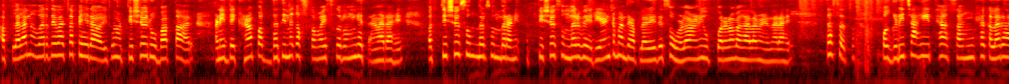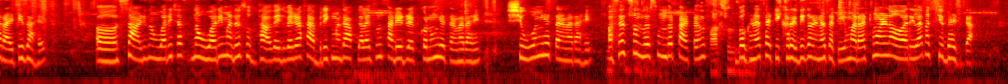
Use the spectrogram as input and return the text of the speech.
आपल्याला नवरदेवाचा पेहराव इथून अतिशय रुबापार आणि देखण्या पद्धतीने कस्टमाइज करून घेता येणार आहे. अतिशय सुंदर सुंदर आणि अतिशय सुंदर व्हेरियंटमध्ये आपल्याला इथे सोहळं आणि उपरणं बघायला मिळणार आहे. तसंच पगडीच्याही इथे असंख्य कलर व्हरायटीज आहेत. साडी नऊवारीच्या नऊवारीमध्ये सुद्धा वेगवेगळ्या फॅब्रिकमध्ये आपल्याला इथून साडी ड्रेप करून घेता येणार आहे शिवून घेता येणार आहे. असेच सुंदर सुंदर पॅटर्न्स बघण्यासाठी खरेदी करण्यासाठी मराठमोळ नऊवारीला नक्की भेट द्या.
